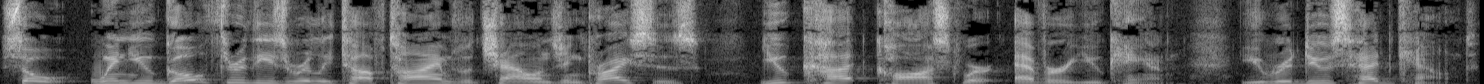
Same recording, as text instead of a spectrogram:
So when you go through these really tough times with challenging prices, you cut cost wherever you can. You reduce headcount,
